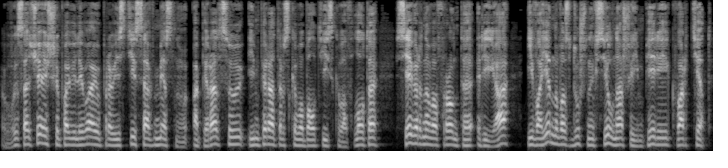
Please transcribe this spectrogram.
высочайше повелеваю провести совместную операцию Императорского Балтийского флота, Северного фронта РИА и военно-воздушных сил нашей империи «Квартет»,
